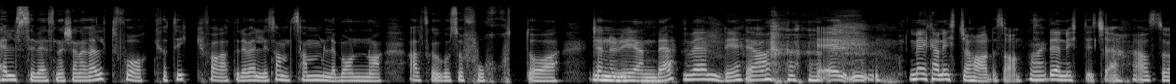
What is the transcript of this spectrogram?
helsevesenet generelt får kritikk for at det er veldig sånn samlebånd, og alt skal gå så fort, og kjenner du igjen det? Veldig. Ja. Vi kan ikke ha det sånn. Det nytter ikke. Altså,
